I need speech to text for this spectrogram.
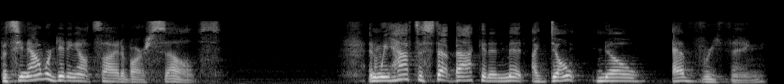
But see, now we're getting outside of ourselves. And we have to step back and admit, I don't know everything.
